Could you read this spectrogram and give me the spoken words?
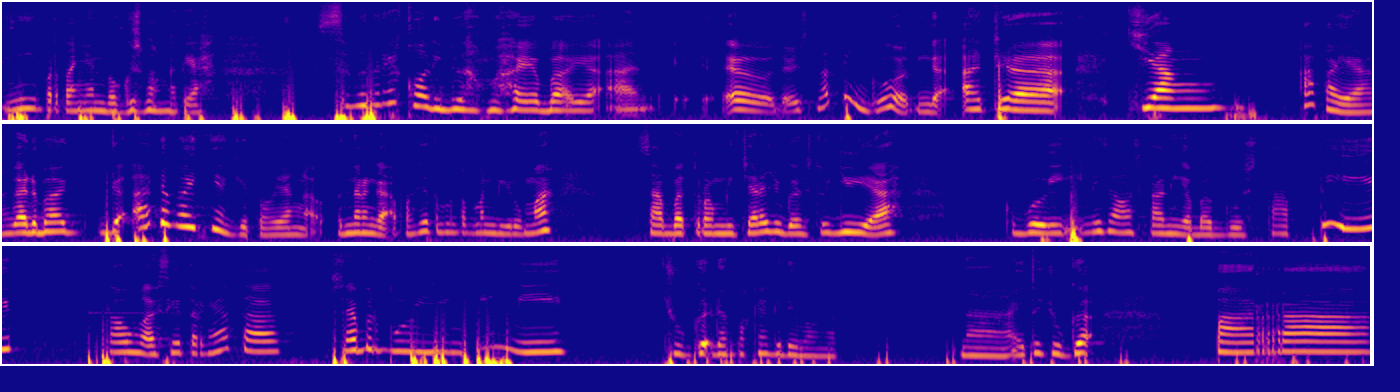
ini pertanyaan bagus banget ya. Sebenarnya kalau dibilang bahaya-bahayaan oh there's nothing good. Nggak ada yang apa ya nggak ada bagi nggak ada baiknya gitu. Ya nggak bener nggak? Pasti teman-teman di rumah sahabat ruang bicara juga setuju ya. Kebullying ini sama sekali nggak bagus. Tapi tahu nggak sih ternyata saya berbullying ini juga dampaknya gede banget. Nah itu juga para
